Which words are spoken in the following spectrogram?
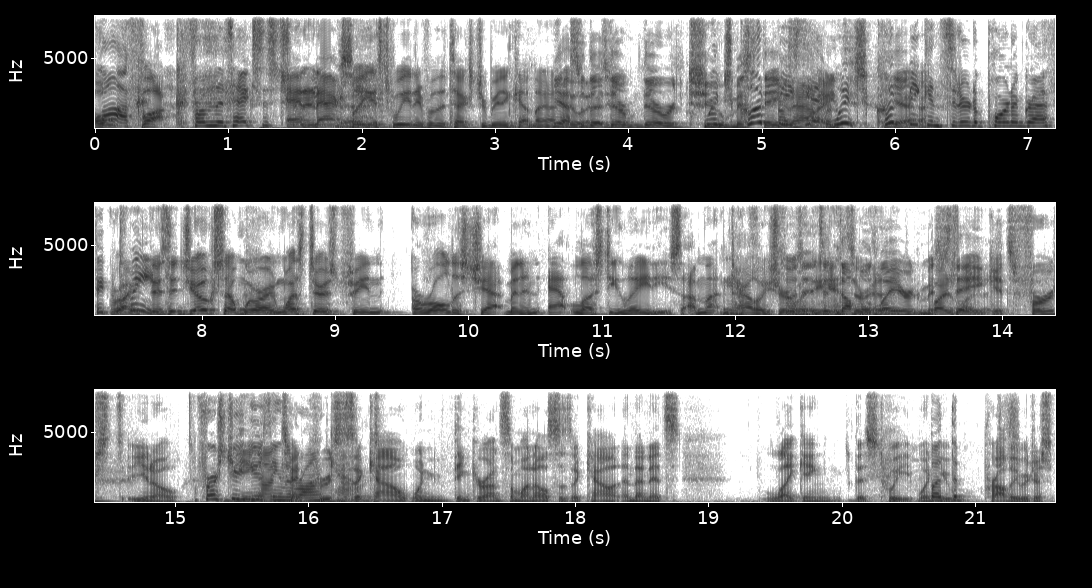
"Oh fuck!" from the Texas Tribune. and it actually is tweeted from the Texas Tribune account. and I Yeah, so there, it. there, there were two which could, be, mistakes. which could be considered a pornographic Right. tweet. There's a joke somewhere in what's there between Aroldis Chapman and at Lusty Ladies. I'm not entirely sure. So it's, what it's the a answer is. double-layered But it's like mistake. It's first, you know, First you're being using on the Ted wrong Cruz's account. account when you think you're on someone else's account, and then it's liking this tweet when But you the- probably were just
